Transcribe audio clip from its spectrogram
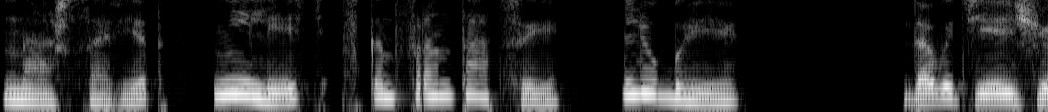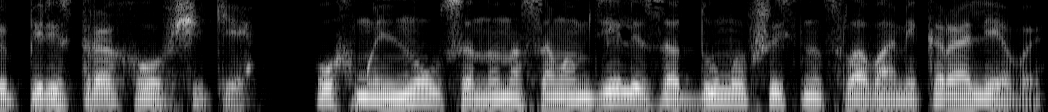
Наш совет — не лезть в конфронтации. Любые. Да вы те еще перестраховщики. Ухмыльнулся, но на самом деле задумавшись над словами королевы.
